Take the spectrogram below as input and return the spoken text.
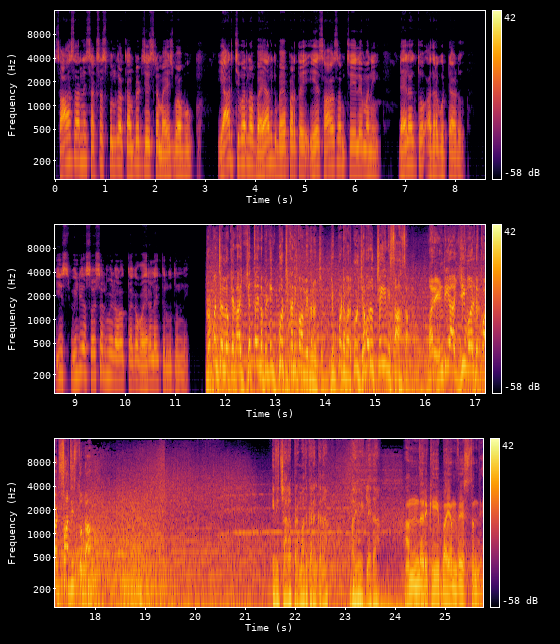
సాహసాన్ని సక్సెస్ఫుల్గా కంప్లీట్ చేసిన మహేష్ బాబు యాడ్ చివరన భయానికి భయపడితే ఏ సాహసం చేయలేమని డైలాగ్తో అదరగొట్టాడు. ఈ వీడియో సోషల్ మీడియాలో తెగ వైరల్ అయి తిరుగుతుంది. ప్రపంచంలోకెల్లా ఎత్తైన బిల్డింగ్ బుర్జ్ ఖలీఫా మీద నుంచి ఇప్పటి వరకు ఎవరు చేయని సాహసం? మరి ఇండియా ఈ వరల్డ్ రికార్డ్ సాధిస్తుందా? ఇది చాలా ప్రమాదకరం కదా? భయం ఇట్లేదా? అందరికీ భయం వేస్తుంది.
